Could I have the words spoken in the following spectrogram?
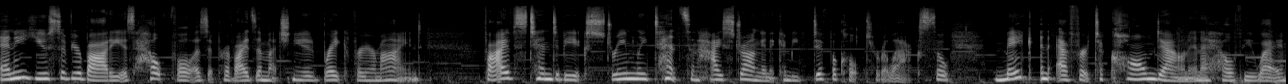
Any use of your body is helpful as it provides a much needed break for your mind. Fives tend to be extremely tense and high strung, and it can be difficult to relax. So make an effort to calm down in a healthy way.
